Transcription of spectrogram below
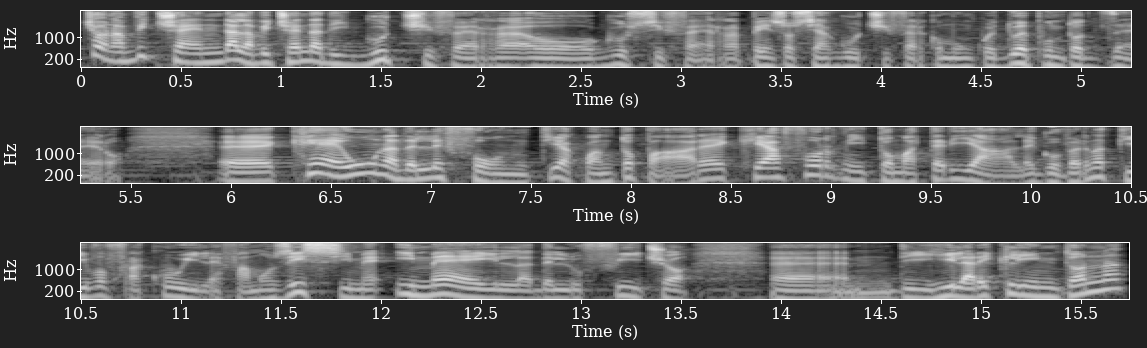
c'è una vicenda, la vicenda di Guccifer o Guccifer, penso sia Guccifer comunque 2.0, eh, che è una delle fonti, a quanto pare, che ha fornito materiale governativo, fra cui le famosissime email dell'ufficio eh, di Hillary Clinton,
